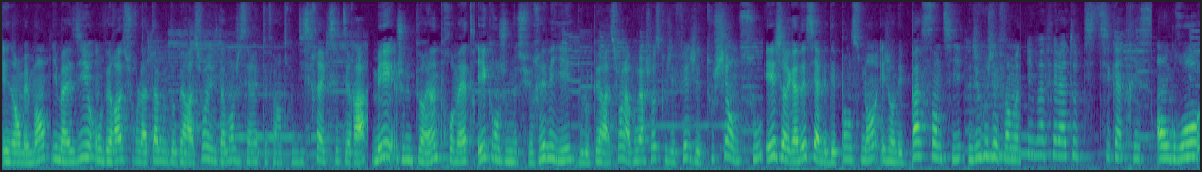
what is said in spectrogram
énormément. Il m'a dit on verra sur la table d'opération, évidemment, j'essaierai de te faire un truc discret, etc. Mais je ne peux rien te promettre. Et quand je me suis réveillée de l'opération, la première chose que j'ai fait, j'ai touché en dessous et j'ai regardé s'il y avait des pansements et j'en ai pas senti. Et du coup, j'ai fait en mode il m'a fait la toute petite cicatrice. En gros,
